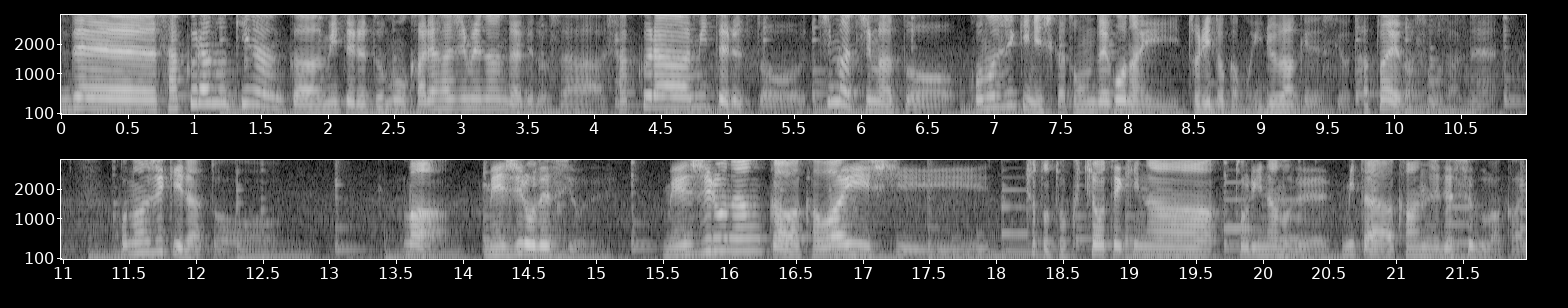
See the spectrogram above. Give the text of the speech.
で桜の木なんか見てるともう枯れ始めなんだけどさ桜見てるとちまちまとこの時期にしか飛んでこない鳥とかもいるわけですよ。例えばそうだね。この時期だとまあメジロですよね。メジロなんかは可愛いしちょっと特徴的な鳥なので見た感じですぐ分かる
